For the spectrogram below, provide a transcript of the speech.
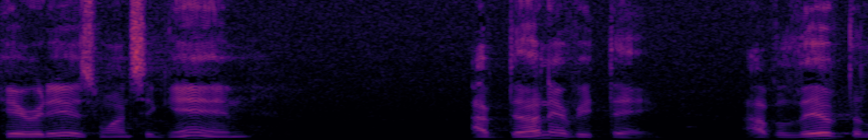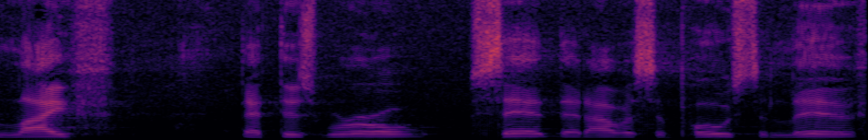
here it is once again. I've done everything. I've lived the life that this world said that I was supposed to live,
